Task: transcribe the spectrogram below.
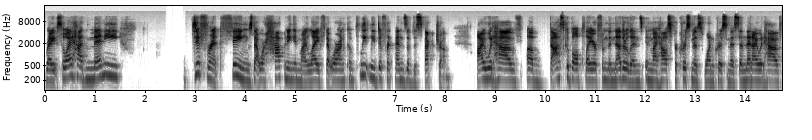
right? So I had many different things that were happening in my life that were on completely different ends of the spectrum. I would have a basketball player from the Netherlands in my house for Christmas one Christmas. And then I would have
